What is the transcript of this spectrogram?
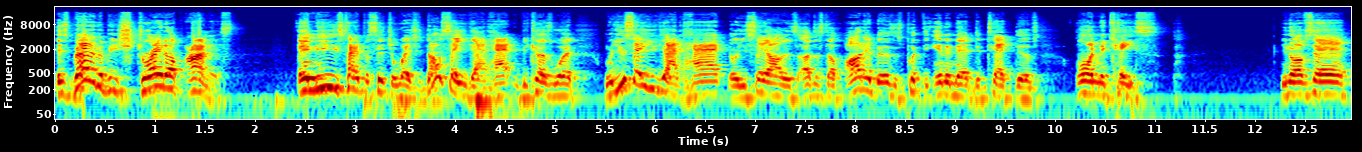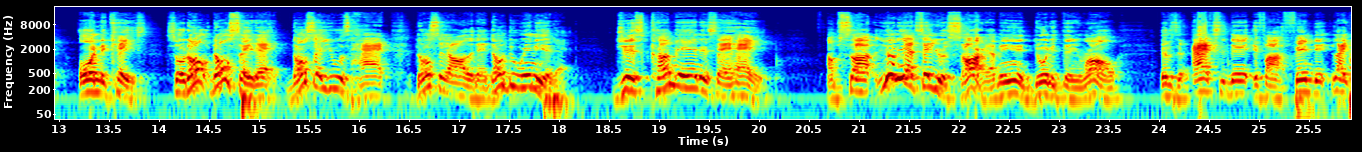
It's better to be straight up honest in these type of situations. Don't say you got hacked because what when you say you got hacked or you say all this other stuff, all it does is put the internet detectives on the case. You know what I'm saying? On the case. So don't don't say that. Don't say you was hacked. Don't say all of that. Don't do any of that. Just come in and say, hey, I'm sorry. You don't even have to say you're sorry. I mean, you didn't do anything wrong it was an accident, if I offended, like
